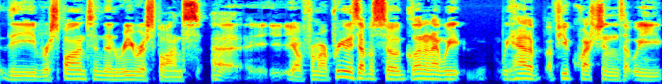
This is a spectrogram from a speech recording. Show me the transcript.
the response and then re-response, uh, you know, from our previous episode, Glenn and I we we had a, a few questions that we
